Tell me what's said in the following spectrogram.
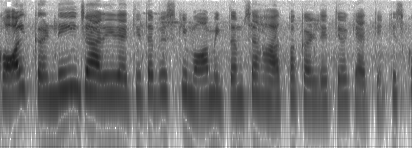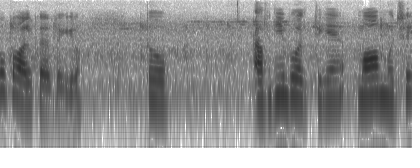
कॉल करने ही जा रही रहती तभी उसकी मॉम एकदम से हाथ पकड़ लेती है और कहती है, किसको कॉल कर रही हो? तो अवनी बोलती है, मॉम, मुझे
